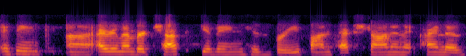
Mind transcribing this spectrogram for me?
I think uh, I remember Chuck giving his brief on Textron, and it kind of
